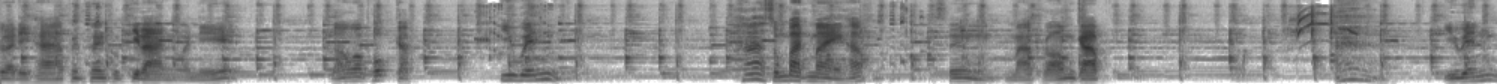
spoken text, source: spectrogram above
สวัสดีครับเพื่อนๆคุกกี้รันวันนี้ เรามาพบกับอีเวนต์5สมบัติใหม่ครับ ซึ่งมาพร้อมกับอีเวนต์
